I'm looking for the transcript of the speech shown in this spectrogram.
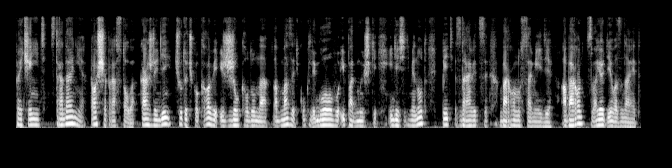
причинить страдания? Проще простого. Каждый день чуточку крови из жил колдуна, обмазать кукле голову и подмышки, и 10 минут петь здравицы барону Самеди. А барон свое дело знает.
